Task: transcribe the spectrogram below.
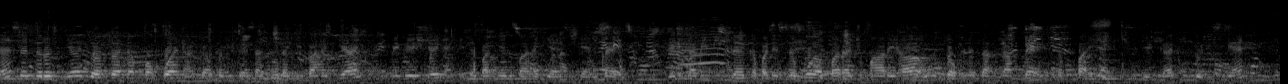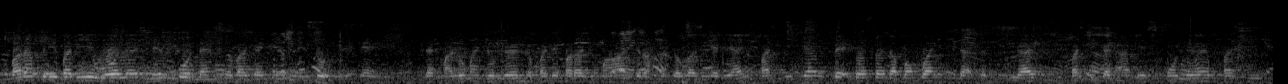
Dan seterusnya tuan-tuan dan puan akan pergi ke satu lagi bahagian immigration yang kita panggil bahagian scan bag. Jadi kami minta kepada semua para jemaah reha untuk meletakkan beg di tempat yang disediakan untuk di scan. Barang peribadi, wallet, handphone dan sebagainya untuk di scan. Dan makluman juga kepada para jemaah dirahmatullah sekalian, pastikan beg tuan-tuan dan puan tidak tertinggal, pastikan ambil semula, pasti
